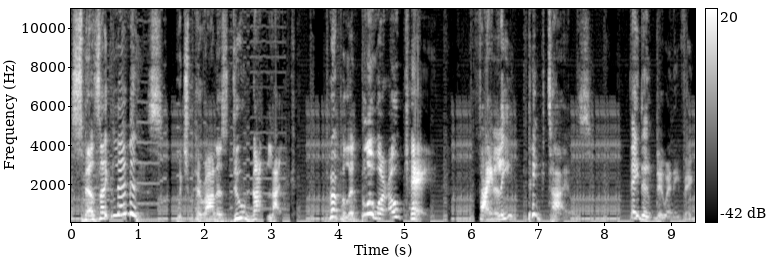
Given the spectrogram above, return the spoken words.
smells like lemons, which piranhas do not like. Purple and blue are okay. Finally, pink tiles. They don't do anything.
